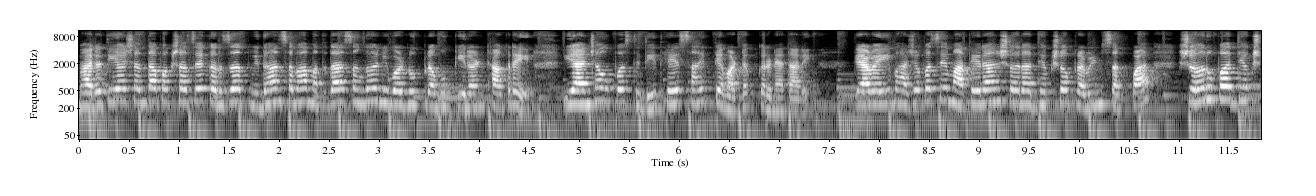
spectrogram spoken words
भारतीय जनता पक्षाचे कर्जत विधानसभा मतदारसंघ निवडणूक प्रमुख किरण ठाकरे यांच्या उपस्थितीत हे साहित्य वाटप करण्यात आले. त्यावेळी भाजपचे माथेरान शहर अध्यक्ष प्रवीण सकपाळ शहर उपाध्यक्ष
